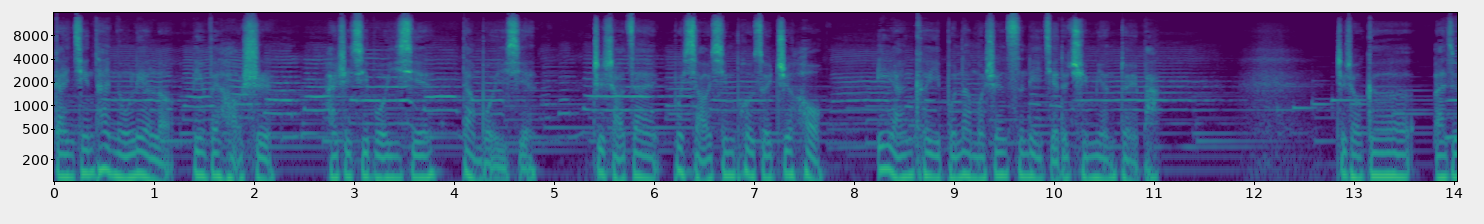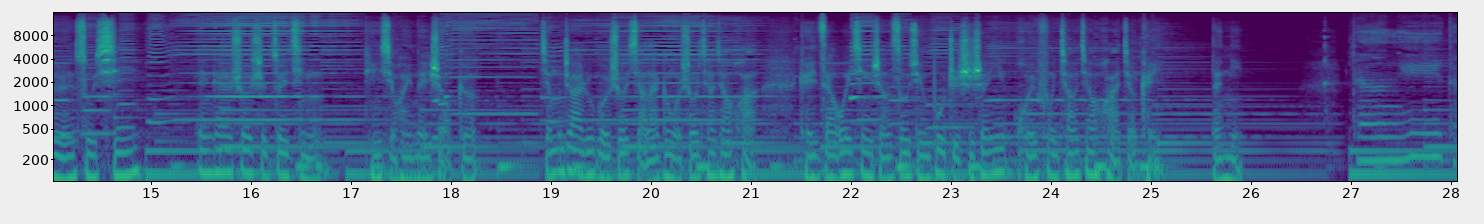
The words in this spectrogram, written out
感情太浓烈了，并非好事，还是稀薄一些，淡薄一些，至少在不小心破碎之后，依然可以不那么声嘶力竭的去面对吧。这首歌来自任素汐，应该说是最近挺喜欢的一首歌。节目之外，如果说想来跟我说悄悄话，可以在微信上搜寻“不只是声音”，回复“悄悄话”就可以。等你。等一等，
